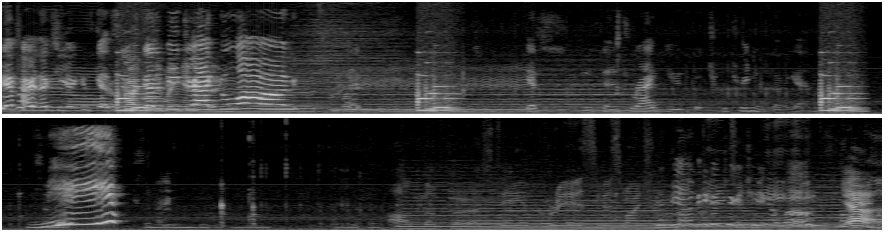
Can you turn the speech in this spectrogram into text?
Vampire next year, because guess who's gonna be dragged along? Guess who's gonna drag you to go trick-or-treating with them again? Me? I'm gonna go trick-or-treating alone. Yeah,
